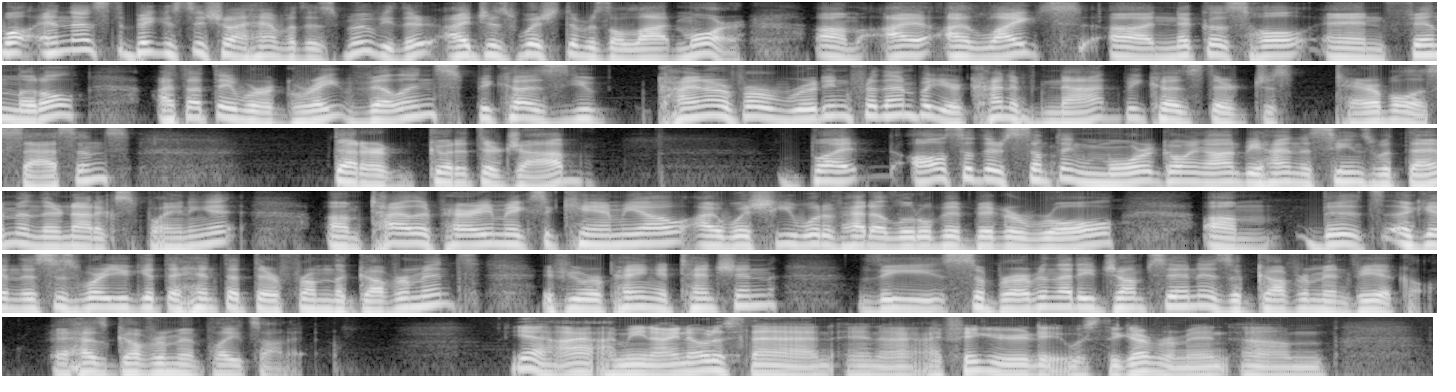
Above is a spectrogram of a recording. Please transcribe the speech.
Well, and that's the biggest issue I have with this movie. There, I just wish there was a lot more. Um, I I liked uh, Nicholas Hoult and Finn Little. I thought they were great villains because you kind of are rooting for them, but you're kind of not because they're just terrible assassins that are good at their job. But also, there's something more going on behind the scenes with them, and they're not explaining it. Um, Tyler Perry makes a cameo. I wish he would have had a little bit bigger role. Um, this again, this is where you get the hint that they're from the government. If you were paying attention, the suburban that he jumps in is a government vehicle. It has government plates on it. Yeah, I, I mean, I noticed that, and I, I figured it was the government. Um,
